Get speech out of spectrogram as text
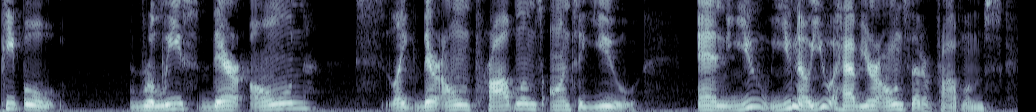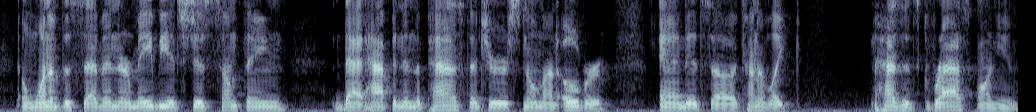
people release their own like their own problems onto you and you you know you have your own set of problems and one of the seven or maybe it's just something that happened in the past that you're still not over and it's uh, kind of like has its grasp on you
